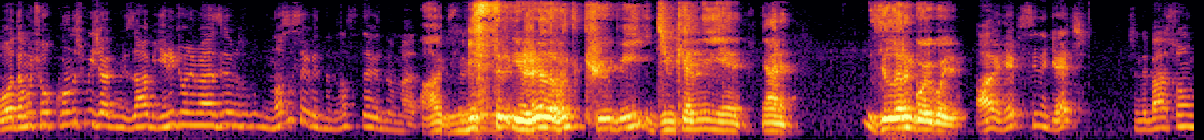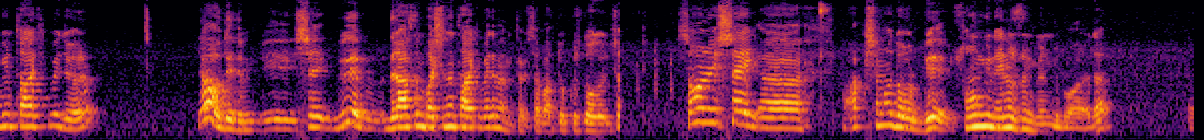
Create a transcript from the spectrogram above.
Bu adamı çok konuşmayacak mıyız abi? Yeni Johnny Manziel'i nasıl sevindim, nasıl sevindim ben. Abi Mr. Irrelevant QB Jim Kelly'nin yeğeni. Yani yılların goy goyu. Abi hepsini geç. Şimdi ben son gün takip ediyorum. Ya dedim e, şey draftın başını takip edemedim tabii sabah 9'da olunca. Sonra şey e, akşama doğru bir son gün en uzun gündü bu arada. E,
